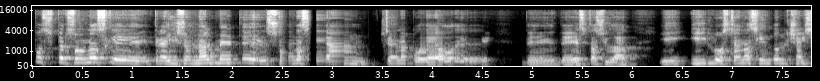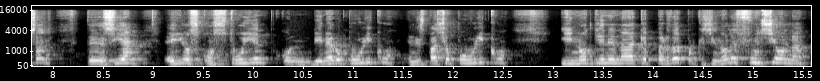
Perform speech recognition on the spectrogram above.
pues personas que tradicionalmente son las que se han apoderado de, de, esta ciudad y, y, lo están haciendo en el Chaizal. Te decía, ellos construyen con dinero público, en espacio público, y no tienen nada que perder, porque si no les funciona,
